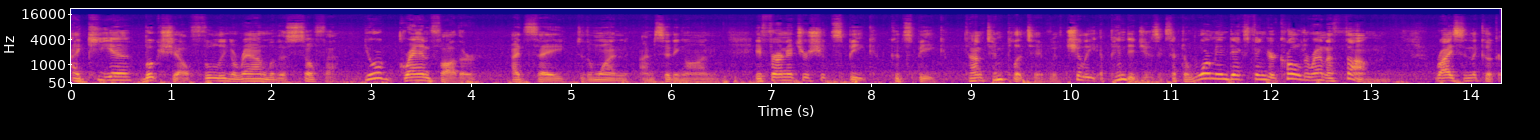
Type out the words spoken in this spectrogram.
IKEA bookshelf fooling around with a sofa. Your grandfather I'd say to the one I'm sitting on. If furniture should speak, could speak, contemplative with chilly appendages except a warm index finger curled around a thumb, rice in the cooker.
